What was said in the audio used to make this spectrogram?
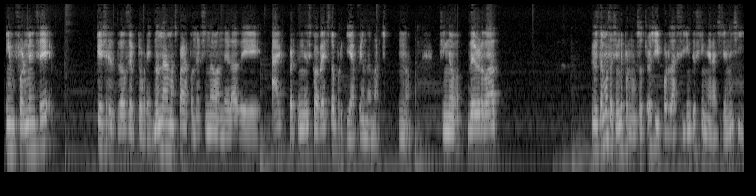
infórmense que es el 2 de octubre, no nada más para ponerse una bandera de, ay, pertenezco a esto porque ya fui a una marcha, no, sino de verdad lo estamos haciendo por nosotros y por las siguientes generaciones y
